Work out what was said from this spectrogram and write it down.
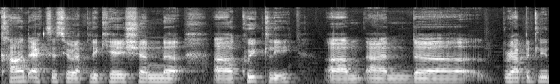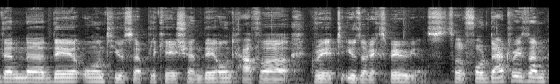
can't access your application quickly um, and uh, rapidly then uh, they won't use application. They won't have a great user experience. So for that reason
